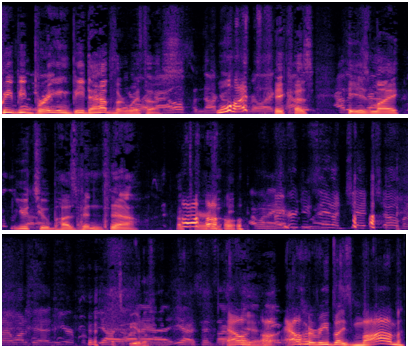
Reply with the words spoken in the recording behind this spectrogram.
we be bringing BeDabbler with us? What? Because he's my YouTube husband now. Apparently, Oh. I heard you say it on Chad's show, but I wanted to hear it from you. Yeah, It's I wanna- beautiful. yeah, since I El, Yeah. oh, El Horrible's mom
